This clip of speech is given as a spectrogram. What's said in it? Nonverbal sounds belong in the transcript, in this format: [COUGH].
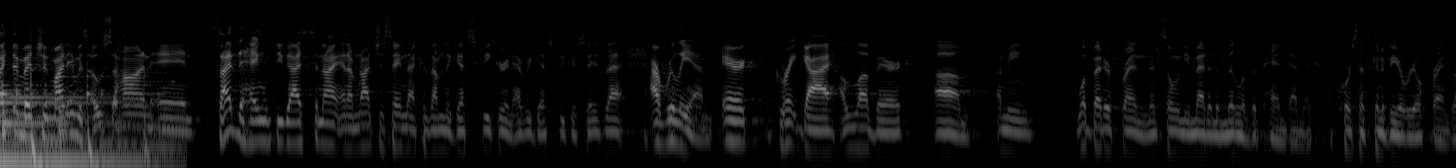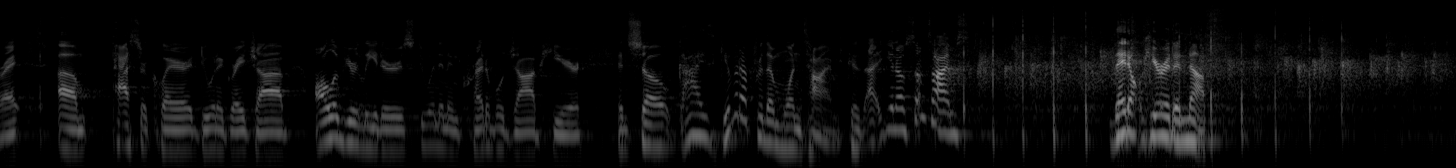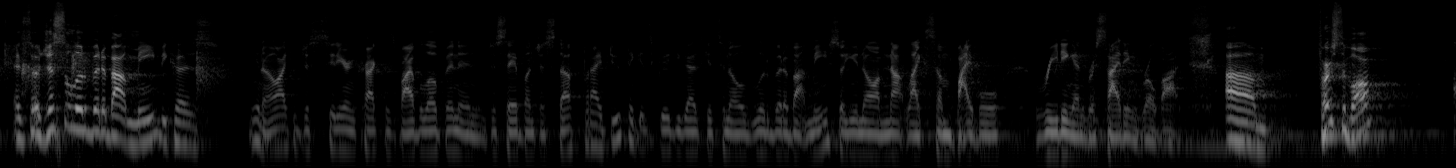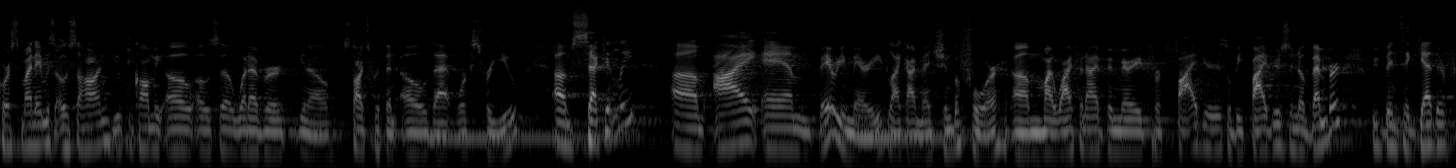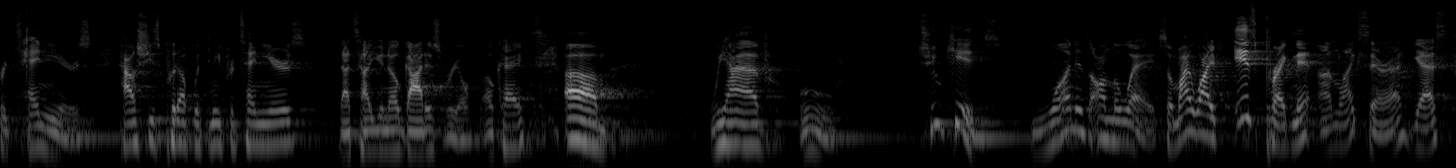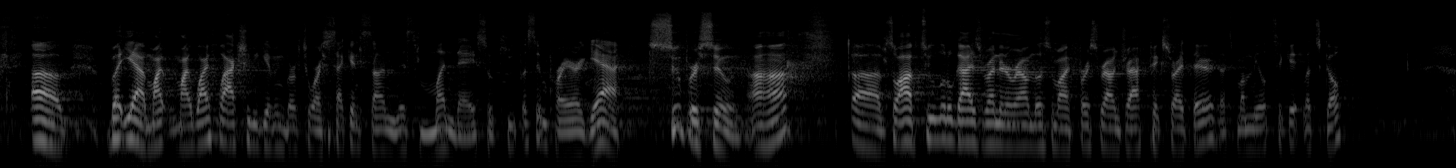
like I mentioned, my name is Osahan, and excited to hang with you guys tonight. And I'm not just saying that because I'm the guest speaker, and every guest speaker says that. I really am. Eric, great guy. I love Eric. Um, I mean, what better friend than someone you met in the middle of the pandemic? Of course, that's going to be a real friend, right? Um, Pastor Claire doing a great job. All of your leaders doing an incredible job here. And so, guys, give it up for them one time because, you know, sometimes they don't hear it enough. And so, just a little bit about me because, you know, I could just sit here and crack this Bible open and just say a bunch of stuff, but I do think it's good you guys get to know a little bit about me so you know I'm not like some Bible reading and reciting robot. Um, first of all, course, my name is Osahan. You can call me O, Osa, whatever, you know, starts with an O that works for you. Um, secondly, um, I am very married, like I mentioned before. Um, my wife and I have been married for five years. It'll be five years in November. We've been together for 10 years. How she's put up with me for 10 years, that's how you know God is real, okay? Um, we have, ooh, two kids one is on the way. So my wife is pregnant, unlike Sarah, yes. Uh, but yeah, my, my wife will actually be giving birth to our second son this Monday. So keep us in prayer. Yeah, super soon. Uh huh. Uh, so I have two little guys running around. Those are my first round draft picks right there. That's my meal ticket. Let's go.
